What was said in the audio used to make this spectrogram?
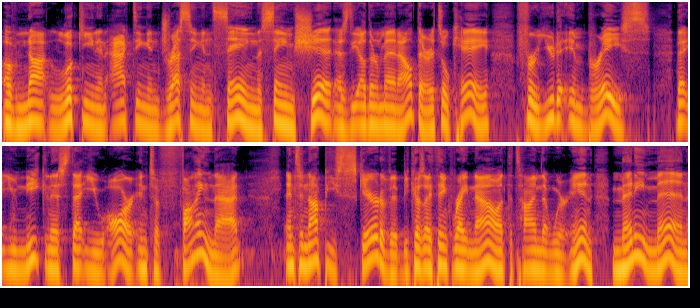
of not looking and acting and dressing and saying the same shit as the other men out there. It's okay for you to embrace that uniqueness that you are and to find that and to not be scared of it because I think right now at the time that we're in, many men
